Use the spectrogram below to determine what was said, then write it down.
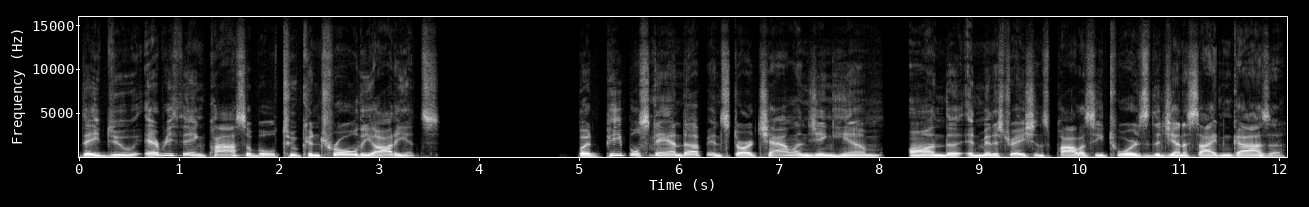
They do everything possible to control the audience. But people stand up and start challenging him on the administration's policy towards the genocide in Gaza.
